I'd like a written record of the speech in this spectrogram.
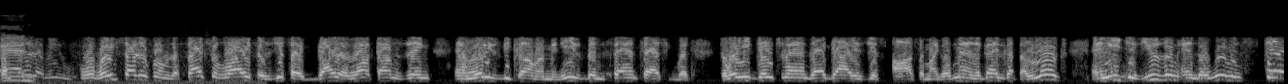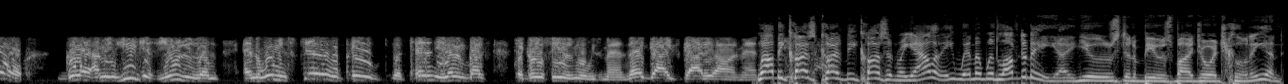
And I mean, where he started from the facts of life as just a guy that walked on the thing and what he's become. I mean, he's been fantastic, but the way he dates, man, that guy is just awesome. I go, man, the guy's got the looks, and he just uses them, and the women still go. I mean, he just uses them, and the women still will pay the ten, eleven bucks to go see his movies, man. That guy's got it on, man. Well, because cause, because in reality, women would love to be uh, used and abused by George Clooney, and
